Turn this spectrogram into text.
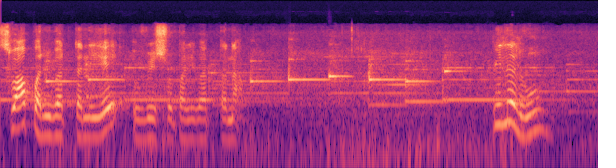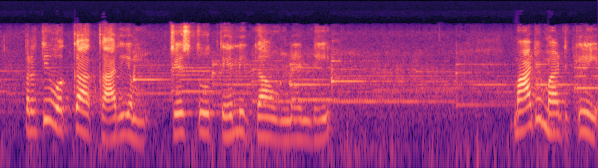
స్వపరివర్తనయే విశ్వ పరివర్తన. పిల్లలు ప్రతి ఒక్క కార్యం చేస్తూ తేలిగ్గా ఉండండి. మాటి మాటికి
